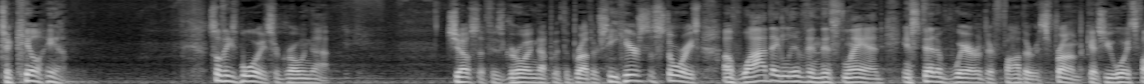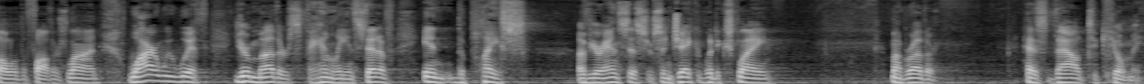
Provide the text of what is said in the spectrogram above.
to kill him. So these boys are growing up. Joseph is growing up with the brothers. He hears the stories of why they live in this land instead of where their father is from, because you always follow the father's line. Why are we with your mother's family instead of in the place of your ancestors. And Jacob would explain, My brother has vowed to kill me.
